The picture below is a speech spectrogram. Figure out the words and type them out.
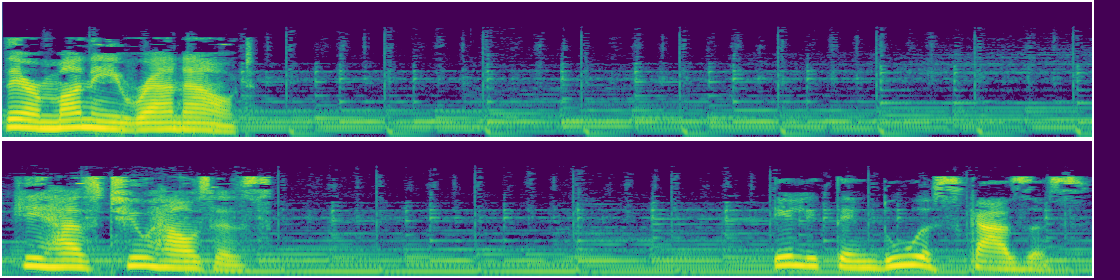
Their money ran out. He has two houses. Ele tem duas casas.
